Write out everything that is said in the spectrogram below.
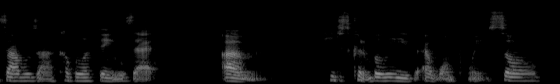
Zabuza a couple of things that um he just couldn't believe at one point. So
